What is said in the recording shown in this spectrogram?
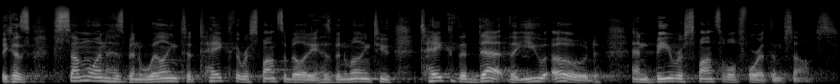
Because someone has been willing to take the responsibility, has been willing to take the debt that you owed and be responsible for it themselves.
